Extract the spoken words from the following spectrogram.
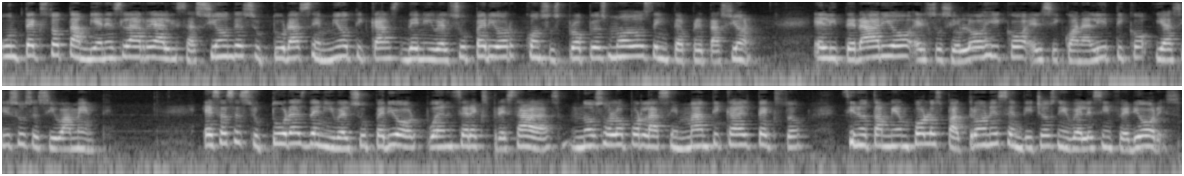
un texto también es la realización de estructuras semióticas de nivel superior con sus propios modos de interpretación, el literario, el sociológico, el psicoanalítico y así sucesivamente. Esas estructuras de nivel superior pueden ser expresadas no solo por la semántica del texto, sino también por los patrones en dichos niveles inferiores.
